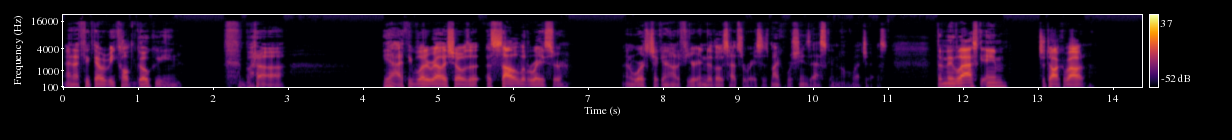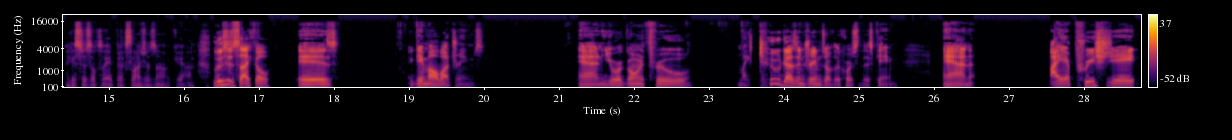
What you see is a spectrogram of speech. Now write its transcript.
and I think that would be called Gokuin. but uh, yeah, I think Bloody Rally Show is a, a, solid little racer, and worth checking out if you're into those types of races. Micro Machines esque all that jazz. Then the last game to talk about, I guess there's also Apex Legends. Oh god, Lucid Cycle is a game all about dreams and you are going through like two dozen dreams over the course of this game. And I appreciate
